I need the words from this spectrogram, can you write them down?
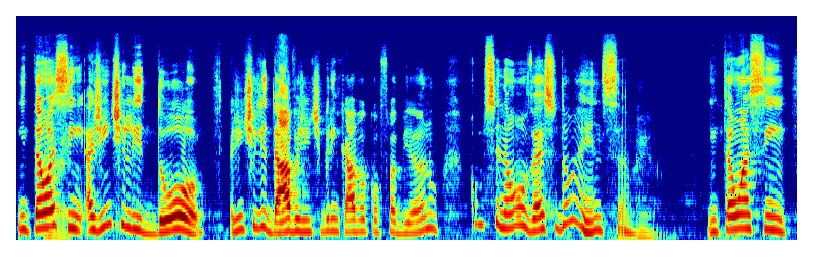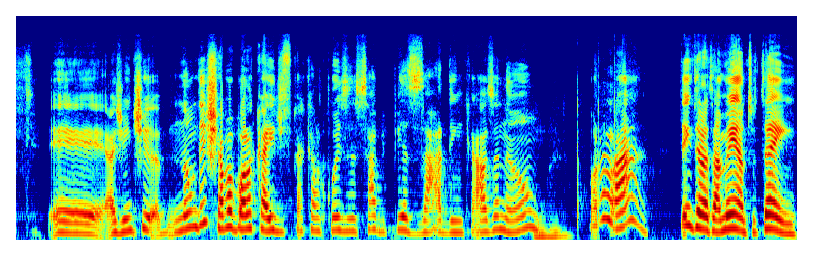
então, é. assim, a gente lidou, a gente lidava, a gente brincava com o Fabiano como se não houvesse doença. É. Então, assim, é, a gente não deixava a bola cair de ficar aquela coisa, sabe, pesada em casa, não. Uhum. Bora lá. Tem tratamento? Tem.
